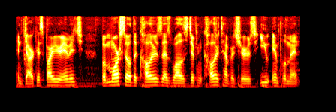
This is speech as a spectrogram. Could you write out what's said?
and darkest part of your image, but more so the colors as well as different color temperatures you implement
